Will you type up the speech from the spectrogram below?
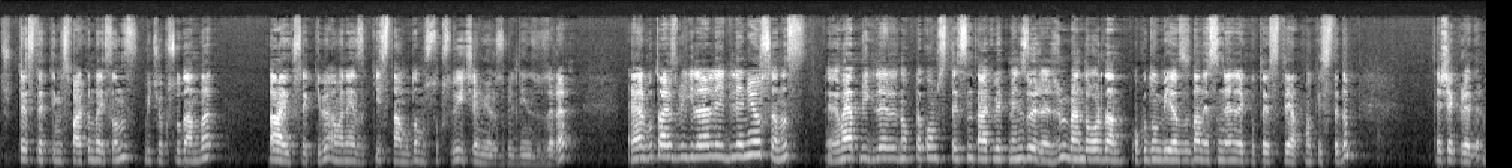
şu test ettiğimiz farkındaysanız birçok sudan da daha yüksek gibi ama ne yazık ki İstanbul'da musluk suyu içemiyoruz bildiğiniz üzere. Eğer bu tarz bilgilerle ilgileniyorsanız e, hayatbilgileri.com sitesini takip etmenizi öneririm. Ben de oradan okuduğum bir yazıdan esinlenerek bu testi yapmak istedim. Teşekkür ederim.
